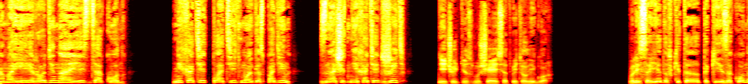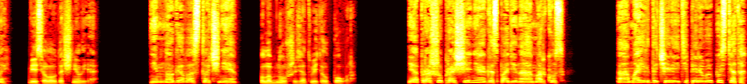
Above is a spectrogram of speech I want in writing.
«На моей родине есть закон. Не хотеть платить, мой господин, значит, не хотеть жить», — ничуть не смущаясь, ответил Егор. «В Лесоедовке-то такие законы?» — весело уточнил я. «Немного восточнее», — улыбнувшись, ответил повар. «Я прошу прощения, господин Амаркус. А моих дочерей теперь выпустят?»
